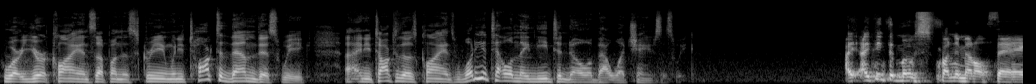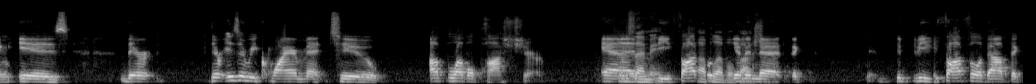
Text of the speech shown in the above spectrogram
who are your clients up on the screen. When you talk to them this week uh, and you talk to those clients, what do you tell them they need to know about what changed this week? I, I think the most fundamental thing is there there is a requirement to up level posture and be thoughtful given the, the, be thoughtful about the,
